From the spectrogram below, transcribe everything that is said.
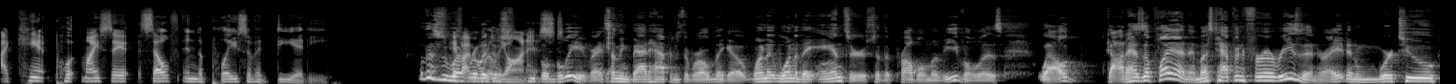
I can't put myself in the place of a deity. Well, this is what religious really people believe, right? Yeah. Something bad happens to the world. and They go one of, one of the answers to the problem of evil is, well, God has a plan. It must happen for a reason, right? And we're too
